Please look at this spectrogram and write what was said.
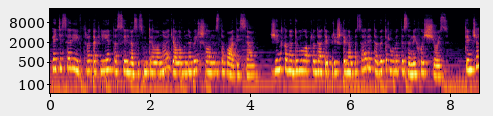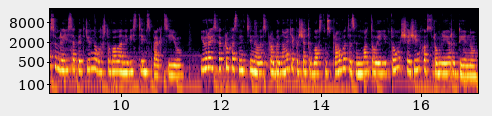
В п'ятій серії втрата клієнта сильно засмутила Надю, але вона вирішила не здаватися. Жінка надумала продати пиріжки на базарі та виторгувати за них хоч щось. Тим часом Раїса Петрівна влаштувала невісті інспекцію. Юра і свекруха знецінили спроби Наді почати власну справу та звинуватили її в тому, що жінка осоромлює родину.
